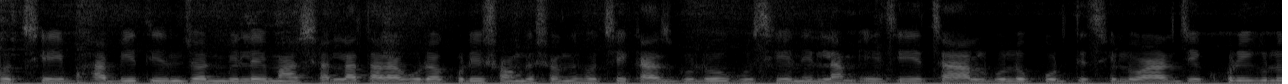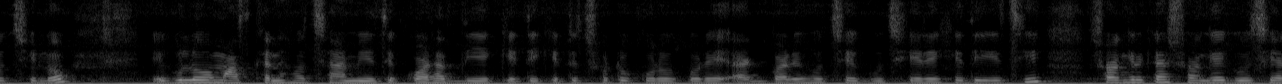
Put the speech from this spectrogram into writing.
হচ্ছে ভাবি তিনজন মিলে মাশাল্লাহ তাড়াহুড়া করে সঙ্গে সঙ্গে হচ্ছে কাজগুলো গুছিয়ে নিলাম। এই যে চালগুলো পড়তেছিল আর যে খড়িগুলো ছিল এগুলো মাঝখানে হচ্ছে আমি এই যে কড়া দিয়ে কেটে কেটে ছোট করে করে একবারে হচ্ছে গুছিয়ে রেখে দিয়েছি। সঙ্গের কাজ সঙ্গে গুছিয়ে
